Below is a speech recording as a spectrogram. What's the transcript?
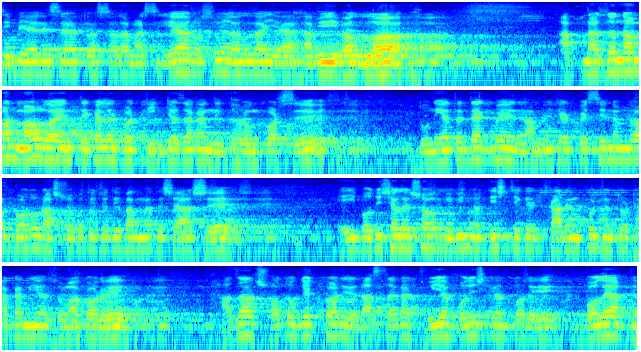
জিবরি আলাইহিস সালাতু ওয়াস সালাম আসি ইয়া ইয়া হাবিবাল্লাহ। আপনার জন্য আমার মাওলা এন্তেকালের পর তিনটা জায়গা নির্ধারণ করছে। দুনিয়াতে দেখবেন, আমেরিকার প্রেসিডেন্টরা বড় রাষ্ট্রপতি যদি বাংলাদেশে আসে, এই বরিশালের সহ বিভিন্ন ডিস্ট্রিক্টের কারেন্ট পর্যন্ত ঢাকা নিয়ে জমা করে। হাজার শত গেট করে রাস্তাঘাট ধুইয়া পরিষ্কার করে বলে আপনি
